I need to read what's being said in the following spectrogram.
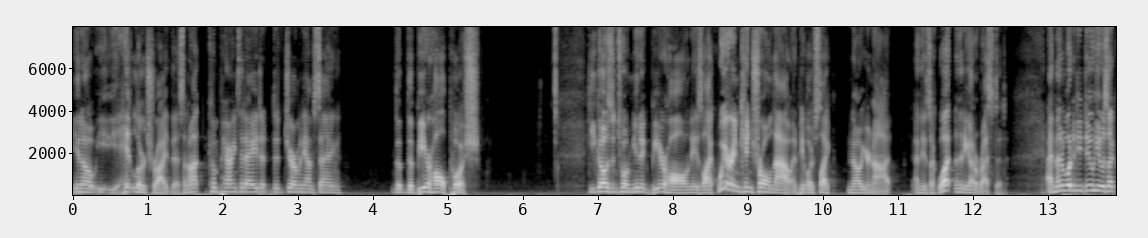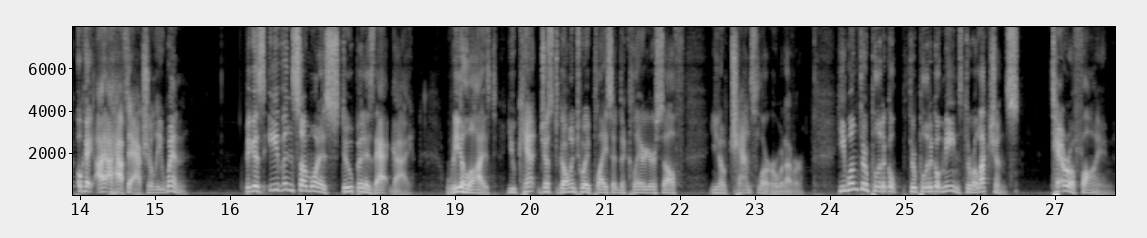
you know, Hitler tried this. I'm not comparing today to, to Germany. I'm saying the, the beer hall putsch. He goes into a Munich beer hall and he's like, We're in control now. And people are just like, No, you're not. And he's like, What? And then he got arrested. And then what did he do? He was like, Okay, I, I have to actually win. Because even someone as stupid as that guy realized you can't just go into a place and declare yourself you know, chancellor or whatever. He won through political through political means, through elections. Terrifying.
